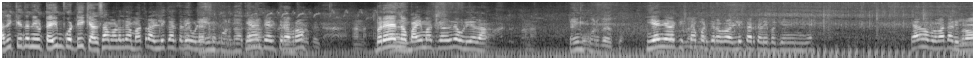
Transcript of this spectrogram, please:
ಅದಕ್ಕಿಂತ ನೀವು ಟೈಮ್ ಕೊಟ್ಟು ಕೆಲಸ ಮಾಡಿದ್ರೆ ಮಾತ್ರ ಹಳ್ಳಿ ಕಾರ್ ತಳಿ ಉಳಿಯೋದು ಏನಂತ ಹೇಳ್ತೀರಾ ಬ್ರೋ? ಬರೇ ನಾವು ಬಾಯಿ ಮಾತು ಕೇಳಿದ್ರೆ ಉಳಿಯೋದ ಟೈಮ್ ಕೊಡಬೇಕು. ಏನು ಹೇಳಕ್ಕೆ ಇಷ್ಟಪಡ್ತೀರಾ ಬ್ರೋ ಹಳ್ಳಿ ಕಾರ್ ತಳಿ ಬಗ್ಗೆ ನಿಮಗೆ? ಯಾರೊಬ್ರು ಮಾತಾಡಿ ಬ್ರೋ.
